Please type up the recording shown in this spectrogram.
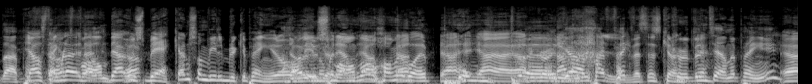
det er Ja, perfekt stemmer det. er, det er Ja. usbekeren som vil bruke penger. Og Ja, Usmano, ja. han vil bare ja, ja, ja, ja. Det er er perfekt. Klubben tjener penger. Ja,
